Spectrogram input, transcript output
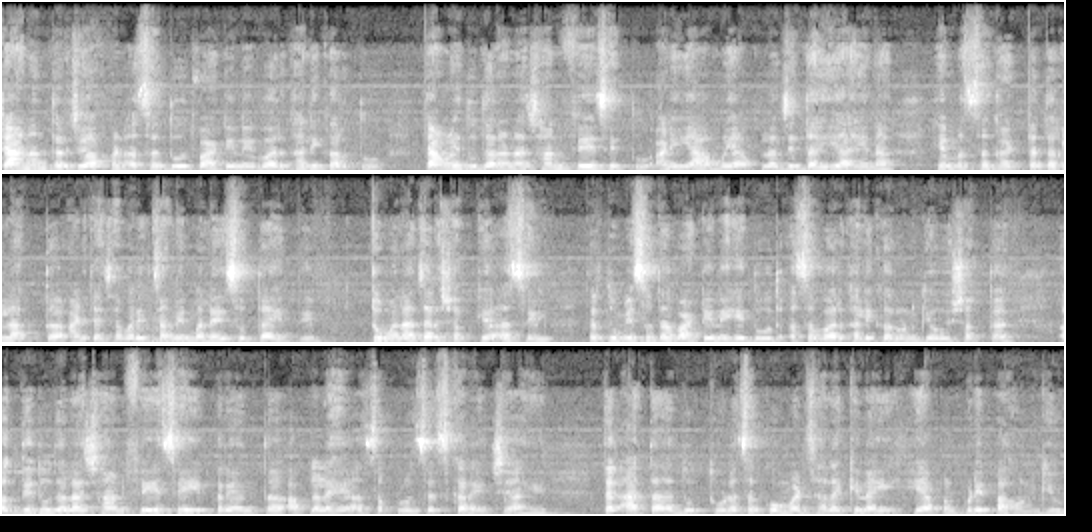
त्यानंतर जेव्हा आपण असं दूध वाटीने वर खाली करतो त्यामुळे दुधाला ना छान फेस येतो आणि यामुळे आपलं जे दही आहे ना हे मस्त घट्ट तर लागतं आणि त्याच्यावर एक चांगली मलाईसुद्धा येते. तुम्हाला जर शक्य असेल तर तुम्ही सुद्धा वाटीने हे दूध असं वर खाली करून घेऊ शकतात अगदी दुधाला छान फेस येईपर्यंत आपल्याला हे असं प्रोसेस करायची आहे. तर आता दूध थोडंसं कोमट झालं की नाही हे आपण पुढे पाहून घेऊ.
